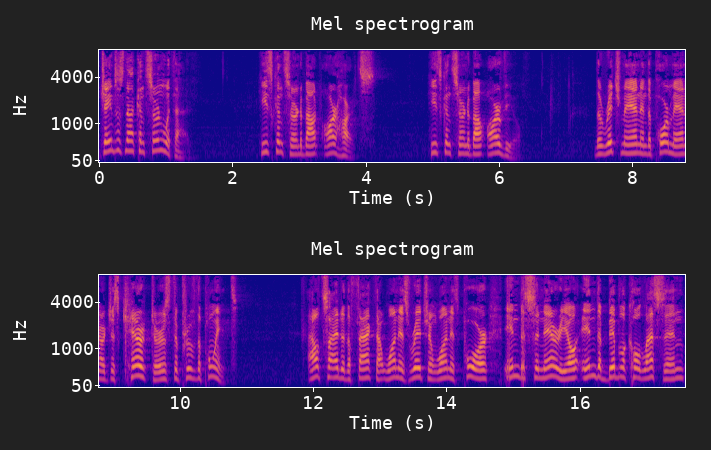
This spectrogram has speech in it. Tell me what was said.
James is not concerned with that. He's concerned about our hearts. He's concerned about our view. The rich man and the poor man are just characters to prove the point. Outside of the fact that one is rich and one is poor, in the scenario, in the biblical lesson,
